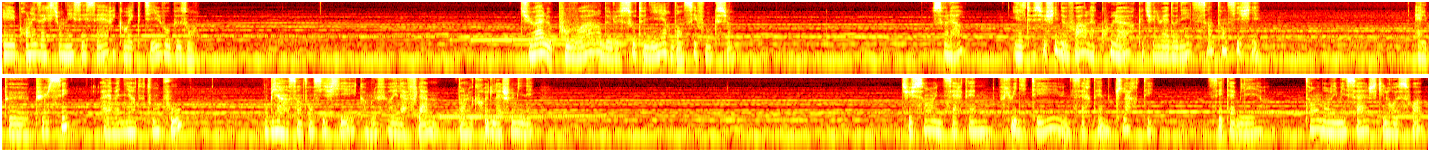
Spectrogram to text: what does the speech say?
et prends les actions nécessaires et correctives aux besoins. Tu as le pouvoir de le soutenir dans ses fonctions. Pour cela, il te suffit de voir la couleur que tu lui as donnée s'intensifier. Elle peut pulser à la manière de ton pouls ou bien s'intensifier comme le ferait la flamme dans le creux de la cheminée. Tu sens une certaine fluidité, une certaine clarté s'établir tant dans les messages qu'il reçoit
